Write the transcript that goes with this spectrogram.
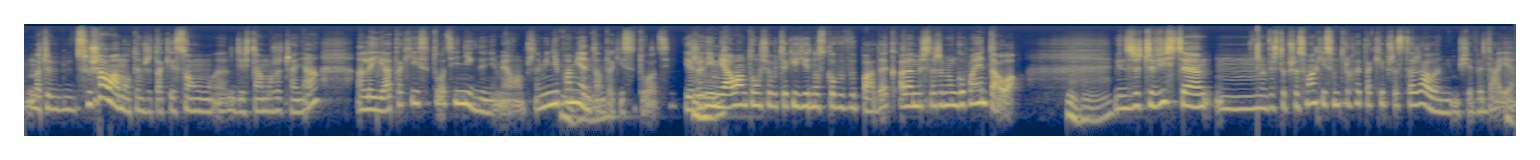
znaczy, słyszałam o tym, że takie są e, gdzieś tam orzeczenia, ale ja takiej sytuacji nigdy nie miałam. Przynajmniej nie mhm. pamiętam takiej sytuacji. Jeżeli mhm. miałam, to musiał być jakiś jednostkowy wypadek, ale myślę, że bym go pamiętała. Mhm. Więc rzeczywiście, mm, wiesz, te przesłanki są trochę takie przestarzałe, mi się wydaje.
